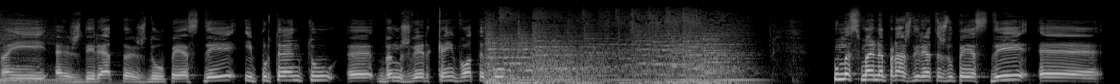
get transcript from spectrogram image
Vêm as diretas do PSD e, portanto, vamos ver quem vota como. Uma semana para as diretas do PSD, eh,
